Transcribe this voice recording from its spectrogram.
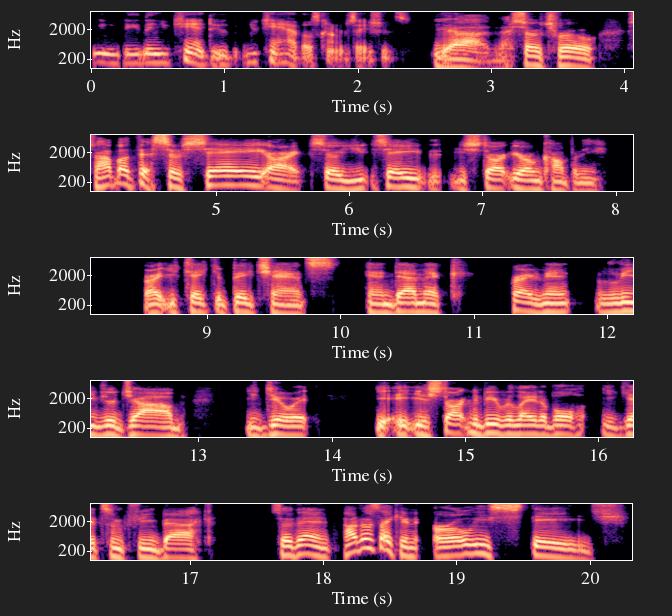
community, then you can't do you can't have those conversations. Yeah, that's so true. So how about this? So say, all right, so you say you start your own company, right? You take your big chance, pandemic, pregnant, leave your job, you do it. You- You're starting to be relatable. You get some feedback. So then, how does like an early stage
